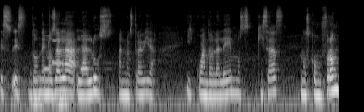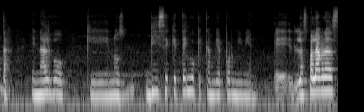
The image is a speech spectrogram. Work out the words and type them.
es, es donde nos da la, la, luz a nuestra vida. Y cuando la leemos quizás nos confronta en algo que nos dice que tengo que cambiar por mi bien. Eh, las palabras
